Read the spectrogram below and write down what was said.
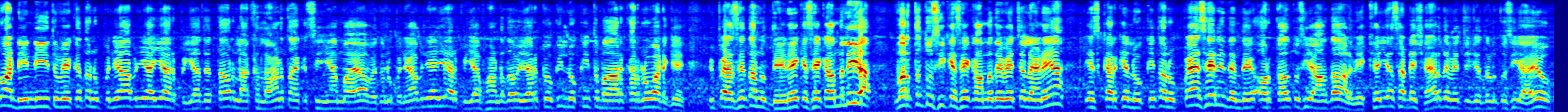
ਤੁਹਾਡੀ ਨੀਤ ਵੇਖ ਕੇ ਤੁਹਾਨੂੰ 50 50000 ਰੁਪਈਆ ਦਿੱਤਾ ਔਰ ਲੱਖ ਲਾਣ ਤੱਕ ਸੀਐਮ ਆਇਆ ਹੋਵੇ, ਤੁਹਾਨੂੰ 50 50000 ਰੁਪਈਆ ਫੰਡ ਦਿਓ ਯਾਰ, ਕਿਉਂਕਿ ਲੋਕੀ ਤਬਾਰ ਕਰਨੋਂ ਹਟ ਗਏ ਵੀ ਪੈਸੇ ਤੁਹਾਨੂੰ ਦੇਣੇ ਕਿਸੇ ਕੰਮ ਲਈ ਆ, ਵਰਤ ਤੁਸੀਂ ਕਿਸੇ ਕੰਮ ਦੇ ਵਿੱਚ ਲੈਣੇ ਆ, ਇਸ ਕਰਕੇ ਲੋਕੀ ਤੁਹਾਨੂੰ ਪੈਸੇ ਨਹੀਂ ਦਿੰਦੇ ਔਰ ਕੱਲ ਤੁਸੀਂ ਆਪਦਾ ਹਾਲ ਵੇਖਿਆ ਹੀ ਆ, ਸਾਡੇ ਸ਼ਹਿਰ ਦੇ ਵਿੱਚ ਜਦੋਂ ਤੁਸੀਂ ਆਏ ਹੋ,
